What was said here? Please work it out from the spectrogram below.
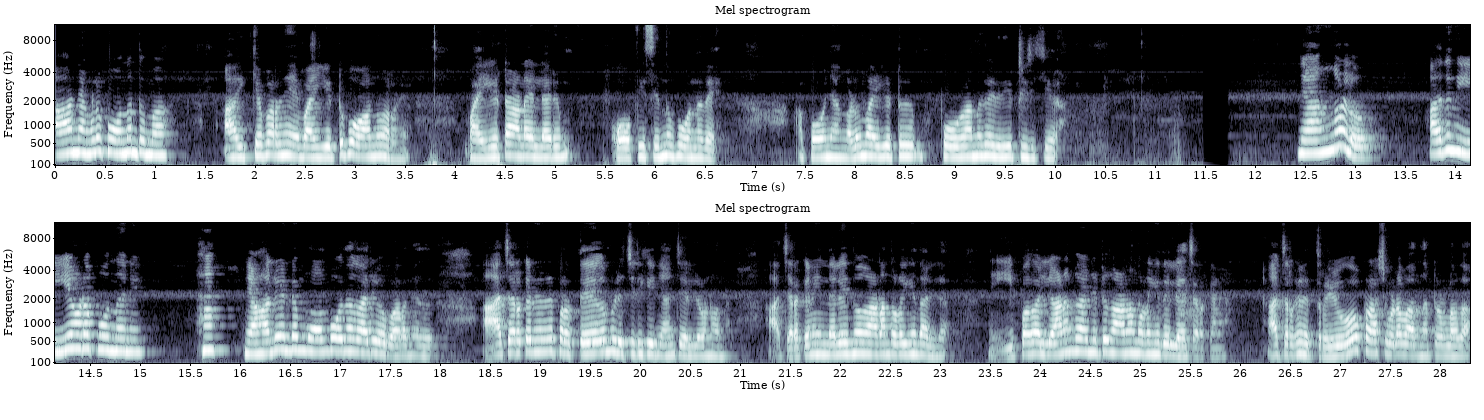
ആ ഞങ്ങൾ പോകുന്നുണ്ടുമ്മ അയക്ക പറഞ്ഞേ വൈകിട്ട് പോകാമെന്ന് പറഞ്ഞു. വൈകിട്ടാണ് എല്ലാവരും ഓഫീസിൽ നിന്ന് പോകുന്നതേ. അപ്പോൾ ഞങ്ങളും വൈകിട്ട് പോകാമെന്ന് കരുതിയിട്ടിരിക്കുക ഞങ്ങളോ? അതിന് നീ എവിടെ പോകുന്നതിന്? ഞാനും എന്റെ മോൻ പോകുന്ന കാര്യമാണ് പറഞ്ഞത്. ആ ചെറുക്കനെ പ്രത്യേകം വിളിച്ചിരിക്കും ഞാൻ ചെല്ലണമെന്ന് ആ ചെറുക്കൻ ഇന്നലെ ഇന്ന് കാണാൻ തുടങ്ങിയതല്ല. നീ ഇപ്പോൾ കല്യാണം കഴിഞ്ഞിട്ട് കാണാൻ തുടങ്ങിയതല്ലേ ആ ചെറുക്കനെ? ആ ചെറുക്കൻ എത്രയോ പ്രാവശ്യം ഇവിടെ വന്നിട്ടുള്ളതാ.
